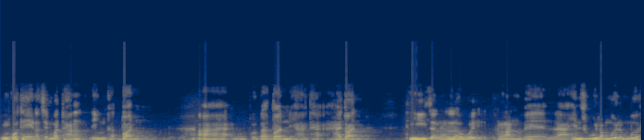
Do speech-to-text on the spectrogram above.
cũng có thể nó sẽ mất hàng đến cả tuần. À, cả tuần đến hàng hai tuần. Thì rất là lâu ấy khả năng về là hên xui 50 50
